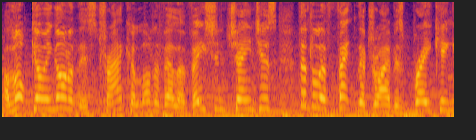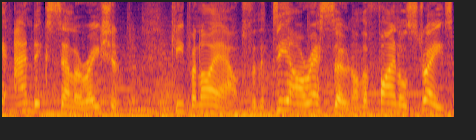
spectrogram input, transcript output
A lot going on at this track, a lot of elevation changes that'll affect the driver's braking and acceleration. Keep an eye out for the DRS zone on the final straight.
